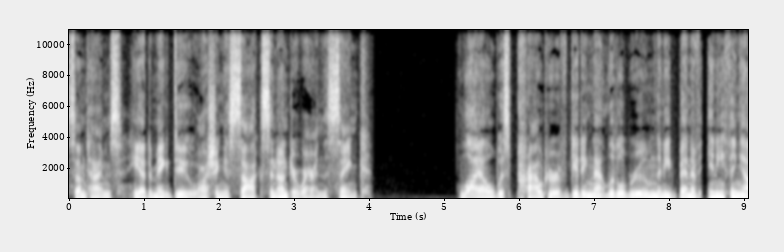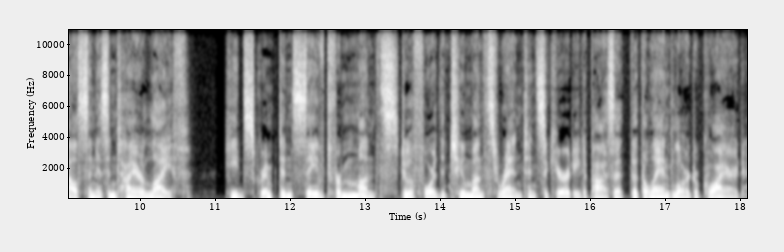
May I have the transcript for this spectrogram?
Sometimes he had to make do washing his socks and underwear in the sink. Lyle was prouder of getting that little room than he'd been of anything else in his entire life. He'd scrimped and saved for months to afford the two months' rent and security deposit that the landlord required.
